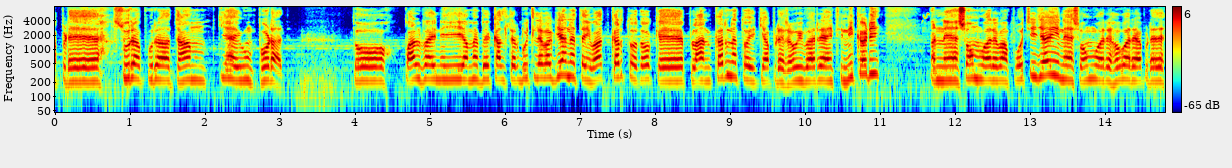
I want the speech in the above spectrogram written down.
આપણે સુરાપુરા ધામ ક્યાં આવ્યું ભોળાદ. તો પાલભાઈની એ અમે બે કાલ તરબૂચ લેવા ગયા ને ત્યાં વાત કરતો હતો કે પ્લાન કરને તો કે આપણે રવિવારે અહીંથી નીકળી અને સોમવારે વાં પહોંચી જઈ ને સોમવારે સવારે આપણે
